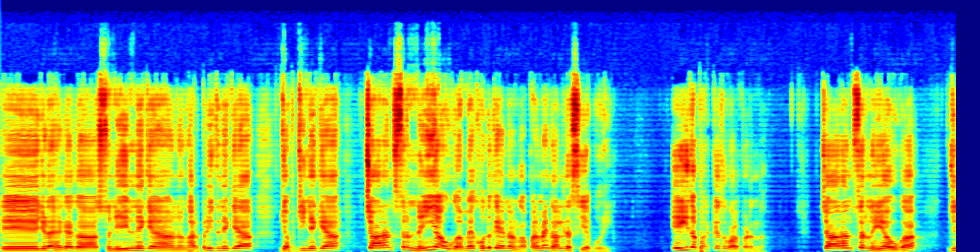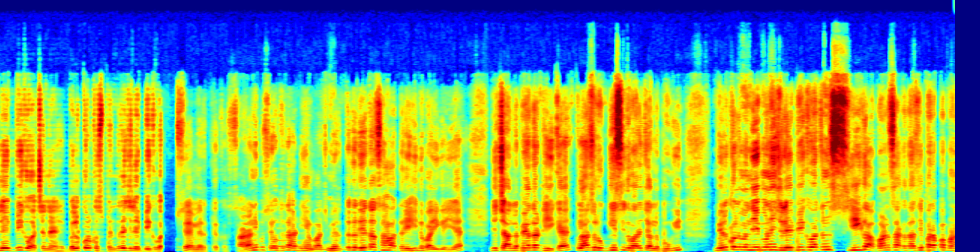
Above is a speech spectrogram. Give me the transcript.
ਤੇ ਜਿਹੜਾ ਹੈਗਾ ਸੁਨੀਲ ਨੇ ਕਿਹਾ ਹਰਪ੍ਰੀਤ ਨੇ ਕਿਹਾ, ਜਪਜੀ ਨੇ ਕਿਹਾ। ਚਾਰ ਆਨਸਰ ਨਹੀਂ ਆਊਗਾ, ਮੈਂ ਖੁਦ ਕਹਿਣਾਗਾ, ਪਰ ਮੈਂ ਗੱਲ ਦੱਸੀ ਹੈ ਪੂਰੀ। ਇਹੀ ਤਾਂ ਫ਼ਰਕ ਹੈ ਸਵਾਲ ਪੜਨ ਦਾ। ਚਾਰ ਆਨਸਰ ਨਹੀਂ ਆਊਗਾ। ਜਲੇਬੀ ਕਵਚਨ ਹੈ ਇਹ। ਬਿਲਕੁਲ ਖੁਸ਼ਪਿੰਦਰ, ਜਲੇਬੀ ਕਵਚਨ ਹੈ ਮ੍ਰਿਤਕ ਸਾਰਾ ਨਹੀਂ ਪੁੱਛਿਆ, ਉੱਥੇ ਤਾਂ ਹੱਡੀਆਂ ਬਾਅਦ ਚ। ਮ੍ਰਿਤਕ ਦੇ ਤਾਂ ਸਹਾਦਰੀ ਹੀ ਦਵਾਈ ਗਈ ਹੈ। ਜੇ ਚੱਲ ਪਿਆ ਤਾਂ ਠੀਕ ਹੈ। ਕਲਾਸ ਰੁਕ ਗਈ ਸੀ, ਦੁਬਾਰਾ ਚੱਲ ਪੂਗੀ ਬਿਲਕੁਲ ਮਨਦੀਪ ਮਣੀ, ਜਲੇਬੀ ਕਵਚਨ ਸੀਗਾ, ਬਣ ਸਕਦਾ ਸੀ, ਪਰ ਆਪਾਂ ਬਣਾ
